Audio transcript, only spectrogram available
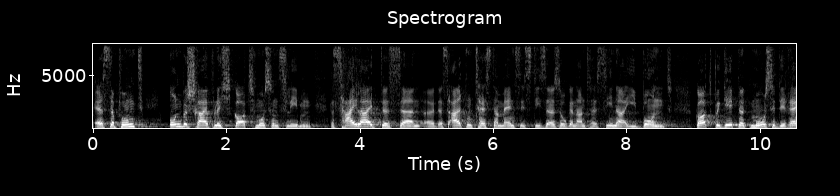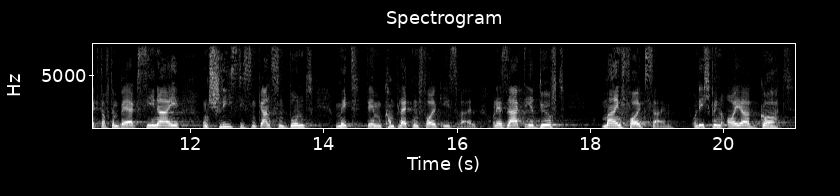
Erster Punkt, unbeschreiblich, Gott muss uns lieben. Das Highlight des, äh, des Alten Testaments ist dieser sogenannte Sinai-Bund. Gott begegnet Mose direkt auf dem Berg Sinai und schließt diesen ganzen Bund mit dem kompletten Volk Israel. Und er sagt, ihr dürft mein Volk sein und ich bin euer Gott.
